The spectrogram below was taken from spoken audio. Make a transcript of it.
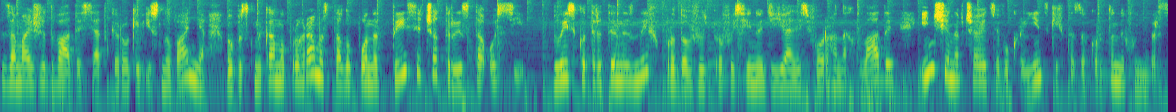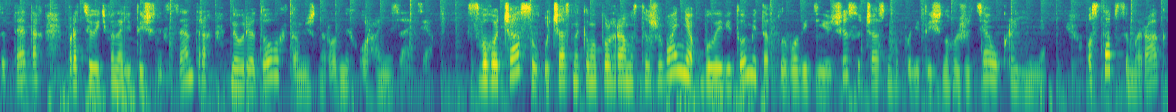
За майже два десятки років існування випускниками програми стало понад 1300 осіб. Близько третини з них продовжують професійну діяльність в органах влади, інші навчаються в українських та закордонних університетах, працюють в аналітичних центрах, неурядових та міжнародних організаціях. Свого часу учасниками програми стажування були відомі та впливові діячі сучасного політичного життя України. Остап Семирак,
